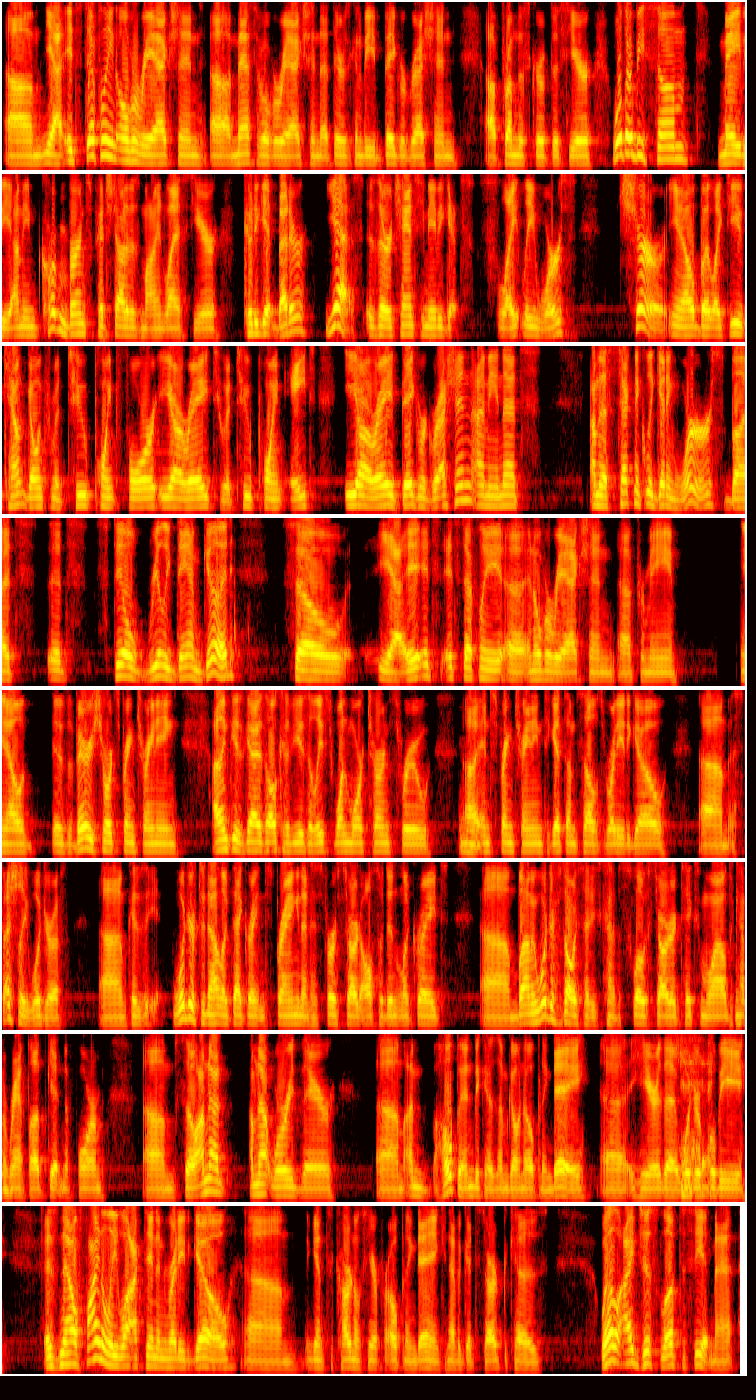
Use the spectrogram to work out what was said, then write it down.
Um, yeah, it's definitely an overreaction, a uh, massive overreaction that there's going to be a big regression uh, from this group this year. Will there be some? Maybe. I mean, Corbin Burnes pitched out of his mind last year. Could he get better? Yes. Is there a chance he maybe gets slightly worse? Sure, you know, but like, do you count going from a 2.4 ERA to a 2.8 ERA big regression? I mean, that's, I mean, that's technically getting worse, but it's still really damn good. So yeah, it, it's it's definitely uh, an overreaction uh, for me. You know, it was a very short spring training. I think these guys all could have used at least one more turn through uh, mm-hmm. in spring training to get themselves ready to go, um, especially Woodruff, because um, Woodruff did not look that great in spring, and then his first start also didn't look great. Um, but I mean, Woodruff has always said he's kind of a slow starter, takes him a while to kind of mm-hmm. ramp up, get into form. Um, so I'm not I'm not worried there. Um, I'm hoping because I'm going to opening day uh, here that Woodruff will be is now finally locked in and ready to go um, against the Cardinals here for opening day and can have a good start because, well, I just love to see it, Matt.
